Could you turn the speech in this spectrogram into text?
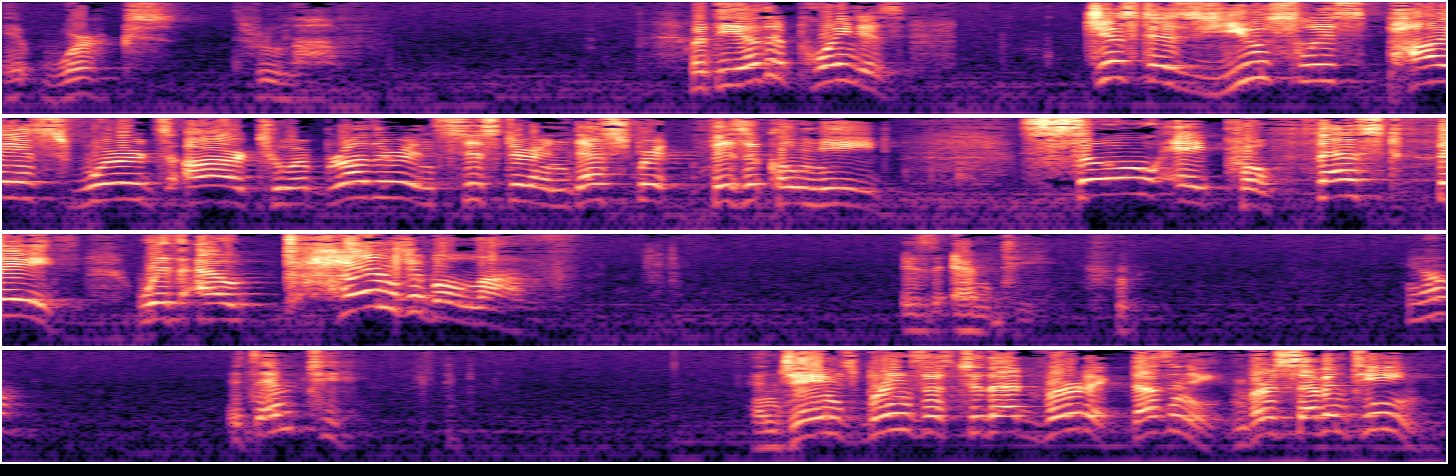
It works through love. But the other point is just as useless pious words are to a brother and sister in desperate physical need, so a professed faith without tangible love is empty. you know? It's empty. And James brings us to that verdict, doesn't he? In verse 17.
